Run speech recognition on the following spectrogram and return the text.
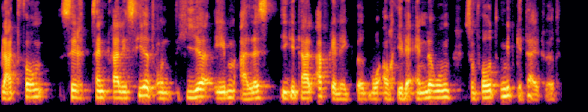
Plattform sich zentralisiert und hier eben alles digital abgelegt wird, wo auch jede Änderung sofort mitgeteilt wird.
